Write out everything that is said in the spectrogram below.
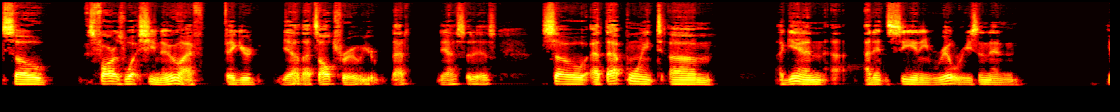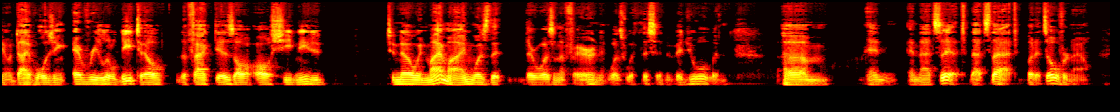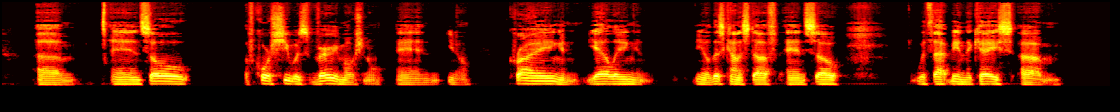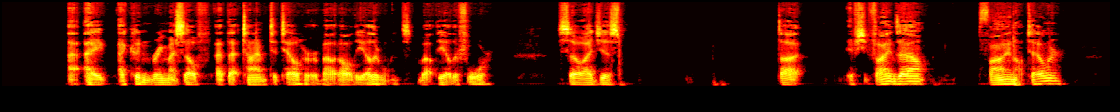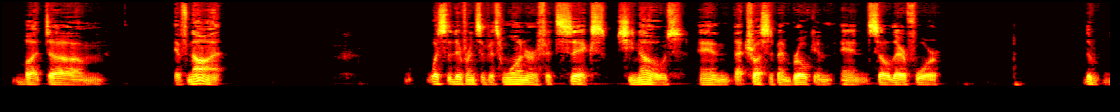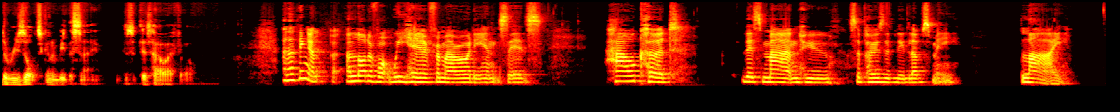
so as far as what she knew, I figured, yeah, that's all true. You're that. Yes, it is. So at that point, um, again, I didn't see any real reason in, you know, divulging every little detail. The fact is, all, all she needed to know in my mind was that there was an affair and it was with this individual and, um, and, and that's it. That's that, but it's over now. Um, and so of course she was very emotional and, you know, crying and yelling and, you know, this kind of stuff. And so, with that being the case, um, I, I couldn't bring myself at that time to tell her about all the other ones, about the other four. So I just thought if she finds out, fine, I'll tell her. But um, if not, what's the difference if it's one or if it's six? She knows, and that trust has been broken. And so, therefore, the the result's going to be the same. Is, is how I felt. And I think a, a lot of what we hear from our audience is how could this man who supposedly loves me lie?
